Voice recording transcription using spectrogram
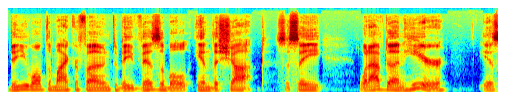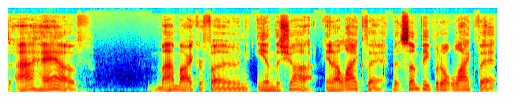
do you want the microphone to be visible in the shot? So, see, what I've done here is I have my microphone in the shot, and I like that. But some people don't like that.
